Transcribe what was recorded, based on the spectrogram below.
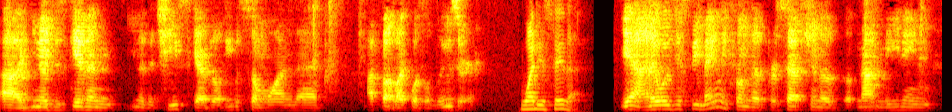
uh, you know, just given, you know, the Chiefs schedule, he was someone that I felt like was a loser. Why do you say that? Yeah, and it would just be mainly from the perception of, of not meeting –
